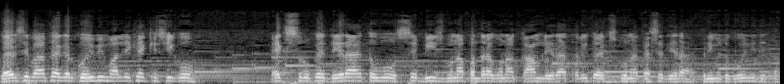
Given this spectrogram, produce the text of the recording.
ज़ाहिर सी बात है, अगर कोई भी मालिक है किसी को एक्स रुपए दे रहा है तो वो उससे बीस गुना, पंद्रह गुना काम ले रहा है, तभी तो एक्स गुना पैसे दे रहा है। फ्री में तो कोई नहीं देता।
